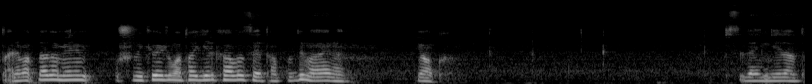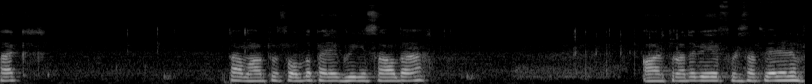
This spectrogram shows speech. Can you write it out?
Talimatlarda benim şuradaki oyuncum hata geri kaldıysa etaplı değil mi? Aynen. Yok. İkisi dengeli atak. Tamam Arthur solda Pellegrini sağda. Arthur'a da bir fırsat verelim.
